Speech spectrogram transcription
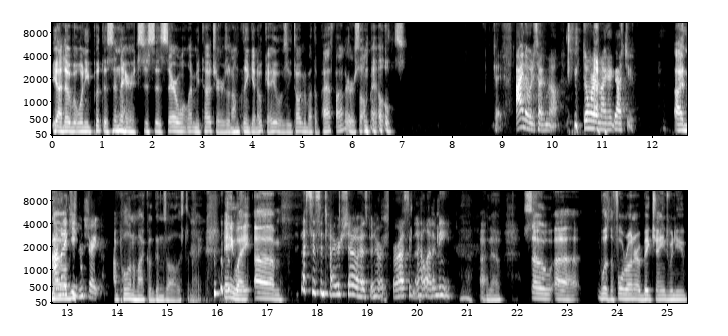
Yeah, I know, but when he put this in there, it just says Sarah won't let me touch hers, and I'm thinking, okay, was he talking about the Pathfinder or something else? Okay. I know what he's talking about. Don't worry, Mike. I got you. I know. I'm gonna keep him straight. I'm pulling a Michael Gonzalez tonight. anyway, um, That's this entire show has been har- harassing the hell out of me. I know. So, uh, was the 4Runner a big change when you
